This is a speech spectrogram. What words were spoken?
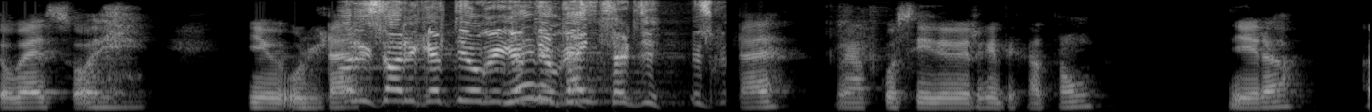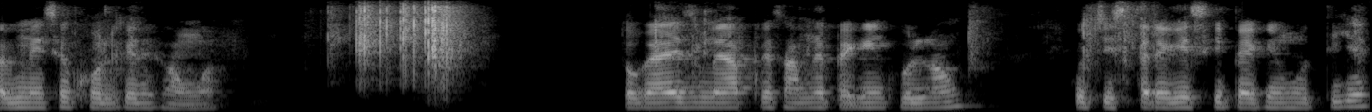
तो गैस सॉरी ये उल्टा है। सॉरी गलती हो गई गलती हो गई। इसको है मैं आपको सीधे करके दिखाता हूँ। ये रहा अब मैं इसे खोल के दिखाऊँगा। तो गैस मैं आपके सामने पैकिंग खोल रहा हूँ। कुछ इस तरह की इसकी पैकिंग होती है।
